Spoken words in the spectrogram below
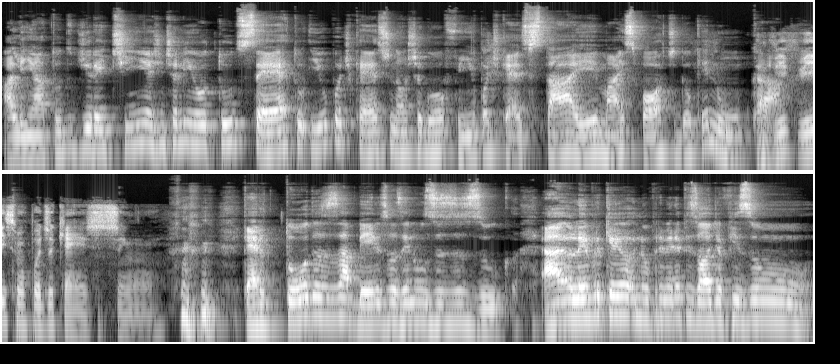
alinhar tudo direitinho, e a gente alinhou tudo certo e o podcast não chegou ao fim. O podcast está aí mais forte do que nunca. Vivíssimo podcast. Quero todas as abelhas fazendo um zuzuzu. Ah, eu lembro que eu- no primeiro episódio eu fiz um.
